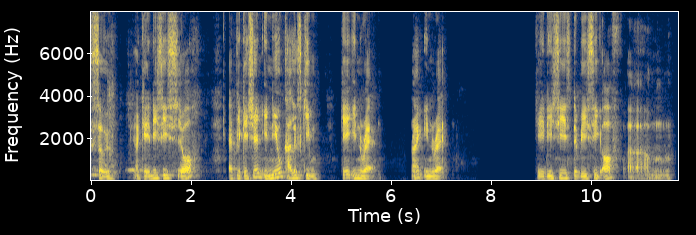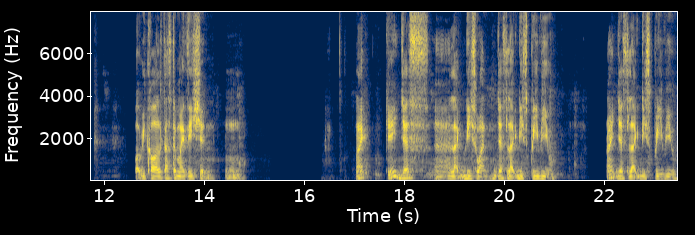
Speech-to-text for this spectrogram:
So, okay, this is your application in new color scheme. Okay, in red, right? In red. Okay, this is the basic of um, what we call customization. Hmm. Right? Okay, just uh, like this one, just like this preview. Right? Just like this preview.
